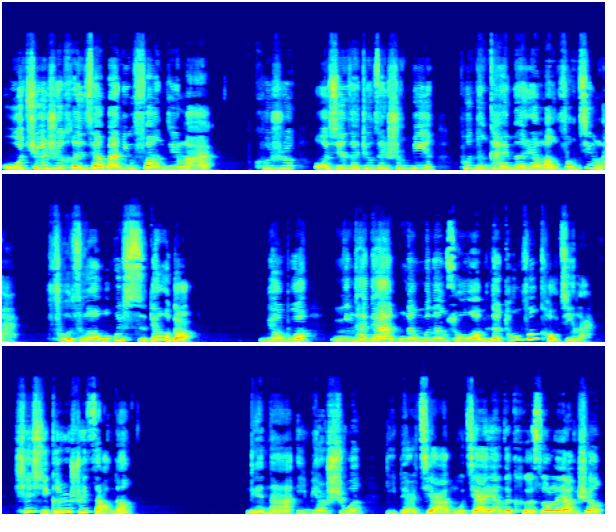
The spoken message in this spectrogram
我确实很想把您放进来，可是我现在正在生病，不能开门让冷风进来，否则我会死掉的。”要不您看看能不能从我们的通风口进来，先洗个热水澡呢？列娜一边说，一边假模假样的咳嗽了两声，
